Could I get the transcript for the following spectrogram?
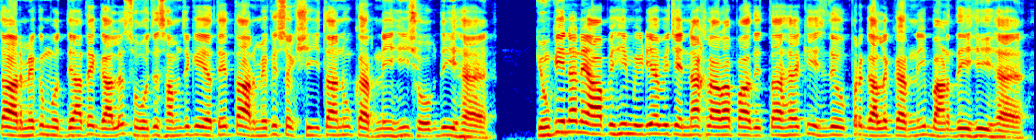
ਧਾਰਮਿਕ ਮੁੱਦਿਆਂ ਤੇ ਗੱਲ ਸੋਚ ਸਮਝ ਕੇ ਅਤੇ ਧਾਰਮਿਕ ਸ਼ਖਸੀਅਤਾਂ ਨੂੰ ਕਰਨੀ ਹੀ ਸ਼ੋਭਦੀ ਹੈ। ਕਿਉਂਕਿ ਇਹਨਾਂ ਨੇ ਆਪ ਹੀ ਮੀਡੀਆ ਵਿੱਚ ਇੰਨਾ ਖਲਾਰਾ ਪਾ ਦਿੱਤਾ ਹੈ ਕਿ ਇਸ ਦੇ ਉੱਪਰ ਗੱਲ ਕਰਨੀ ਬਣਦੀ ਹੀ ਹੈ।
